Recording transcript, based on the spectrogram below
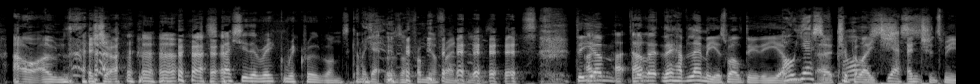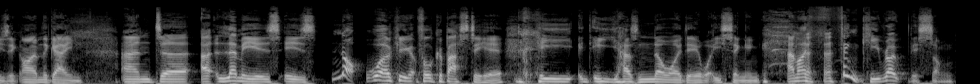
at our own leisure. especially the Rick, Rick Rude ones. Can I get those off from your friend? Please? The I- um, I- they- they have Lemmy as well. Do the um, Oh, yes, uh, Triple H yes. entrance music. I am the game, and uh, uh, Lemmy is is not working at full capacity here. He he has no idea what he's singing, and I think he wrote this song.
